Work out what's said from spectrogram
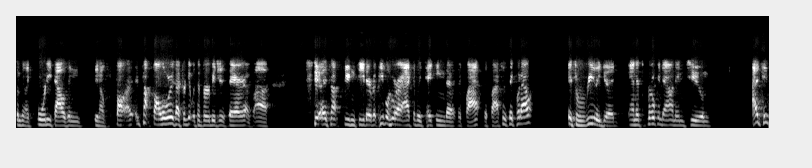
something like forty thousand. You know, fo- it's not followers. I forget what the verbiage is there. Of, uh, stu- it's not students either, but people who are actively taking the the class the classes they put out it's really good. And it's broken down into, I'd say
